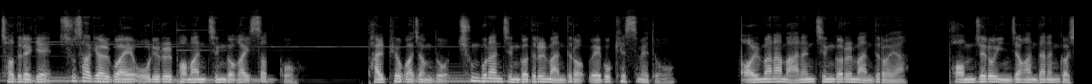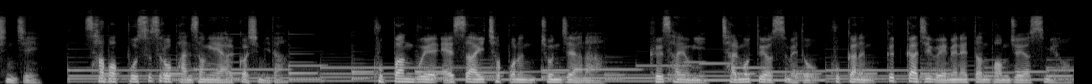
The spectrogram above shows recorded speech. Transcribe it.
저들에게 수사 결과에 오류를 범한 증거가 있었고 발표 과정도 충분한 증거들을 만들어 왜곡했음에도 얼마나 많은 증거를 만들어야 범죄로 인정한다는 것인지 사법부 스스로 반성해야 할 것입니다. 국방부의 SI 첩보는 존재하나 그 사용이 잘못되었음에도 국가는 끝까지 외면했던 범죄였으며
